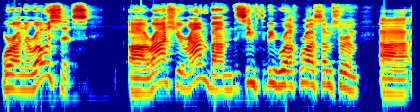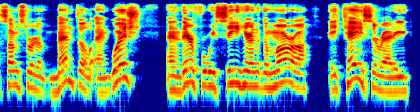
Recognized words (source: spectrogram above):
or a neurosis, uh, Rashi or Rambam, this seems to be ruach ra, some sort of uh, some sort of mental anguish, and therefore we see here in the Gemara a case already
